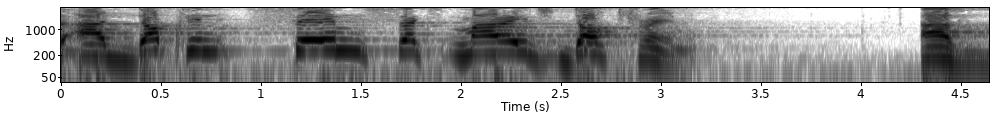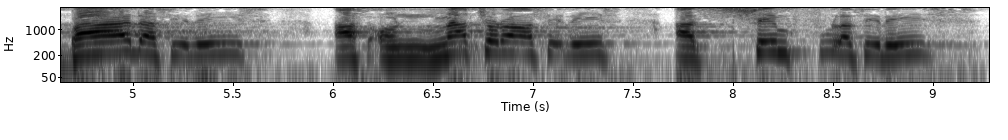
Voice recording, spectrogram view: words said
adopting same sex marriage doctrine, as bad as it is, as unnatural as it is, as shameful as it is,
